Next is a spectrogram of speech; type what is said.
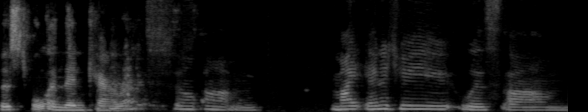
first of all, and then Kara. So, um, my energy was, um,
